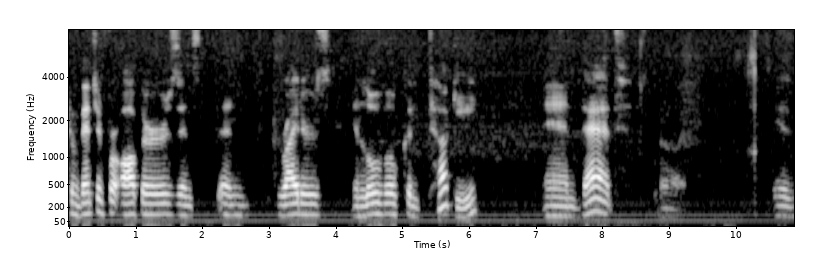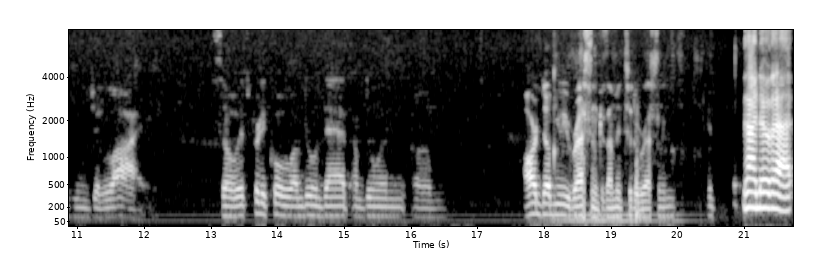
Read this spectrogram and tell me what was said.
convention for authors and and writers in Louisville, Kentucky, and that uh, is in July. So it's pretty cool. I'm doing that. I'm doing um, RWE wrestling because I'm into the wrestling. I know that.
